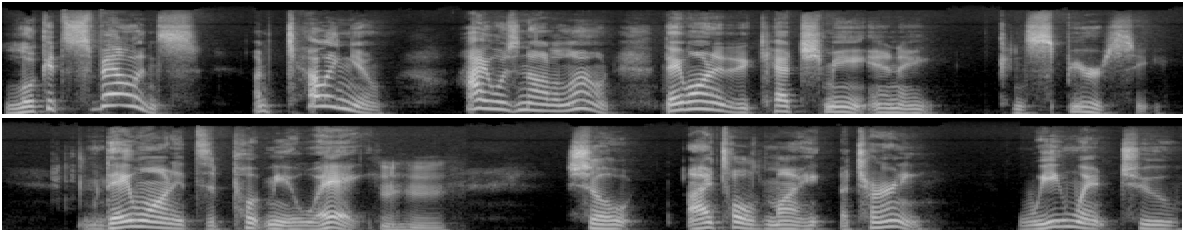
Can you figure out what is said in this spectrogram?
Look at surveillance. I'm telling you, I was not alone. They wanted to catch me in a conspiracy. They wanted to put me away. Mm-hmm. So I told my attorney, we went to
